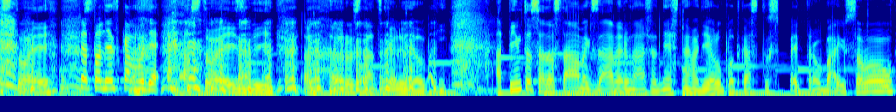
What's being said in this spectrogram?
a z tvojej, Čo to dneska bude? a z tvojej izby rusnácké ľudovky. A týmto sa dostávame k záveru nášho dnešného dielu podcastu s Petrou Bajusovou.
